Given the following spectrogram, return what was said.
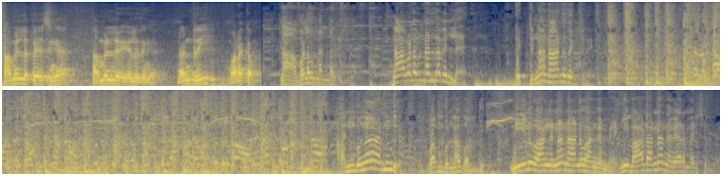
தமிழில் பேசுங்க தமிழில் எழுதுங்க. நன்றி வணக்கம். நான் அவ்வளவு நல்லவன். நான் அவ்வளவு நல்லவில்லை. வெட்டுனா நானும் வெட்டுவேன். அன்புனா அன்பு வம்புனா வம்பு. நீனு வாங்கன்னா நானும் வாங்கமே நீ வாடான்னா நான் வேற மாதிரி சொல்லுவேன்.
